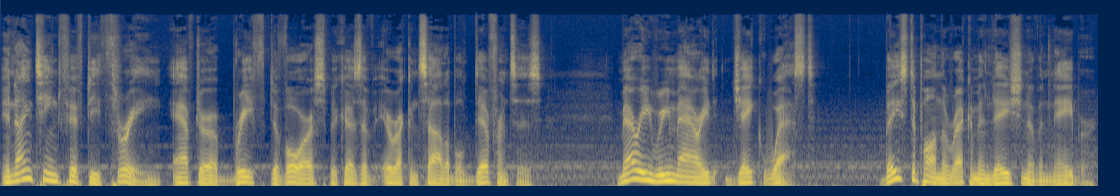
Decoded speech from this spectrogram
In 1953, after a brief divorce because of irreconcilable differences, Mary remarried Jake West. Based upon the recommendation of a neighbor,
